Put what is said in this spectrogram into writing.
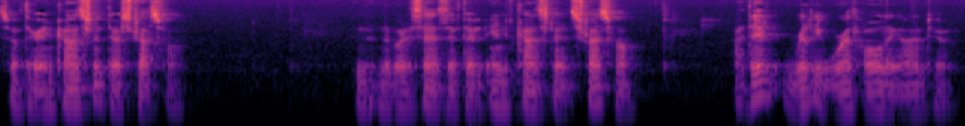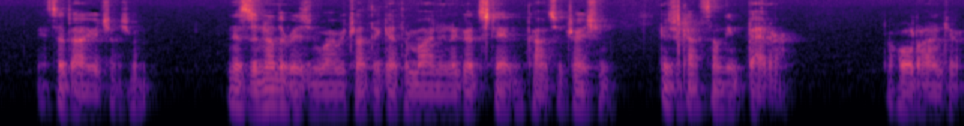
So if they're inconstant, they're stressful. And the Buddha says, if they're inconstant and stressful, are they really worth holding on to? It's a value judgment. And this is another reason why we try to get the mind in a good state of concentration, because you've got something better to hold on to.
